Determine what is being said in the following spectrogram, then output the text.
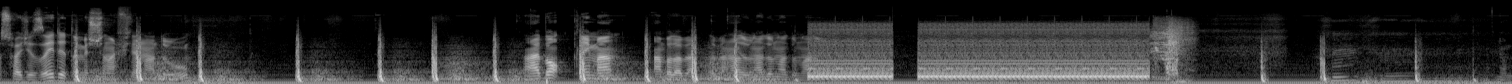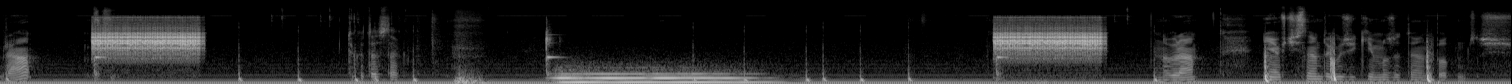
Słuchajcie, zejdę tam jeszcze na chwilę na dół. Albo Clayman. Albo dobra, dobra, na dół, na dół, na dół, na dół. Dobra. Tylko to jest tak. Dobra. Nie wiem, wcisnąłem te guziki, może ten potem coś.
